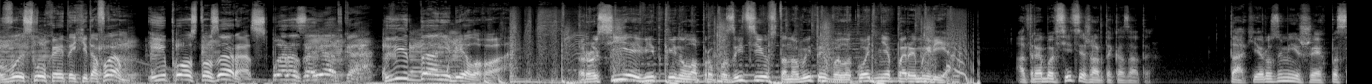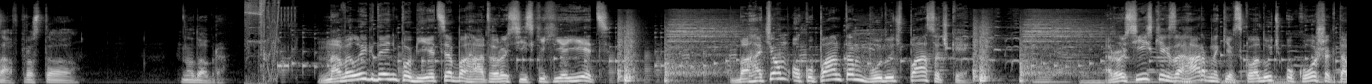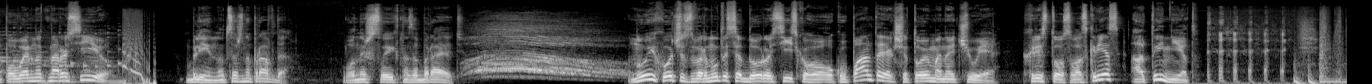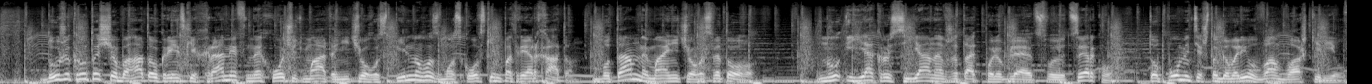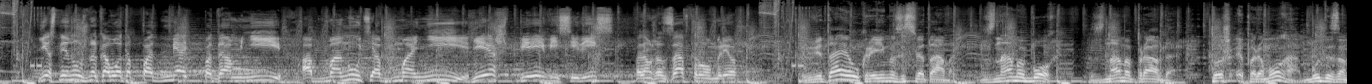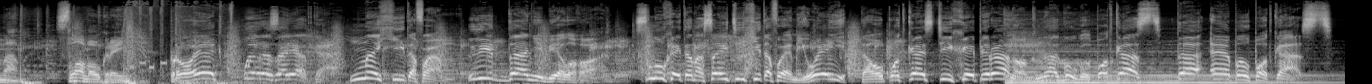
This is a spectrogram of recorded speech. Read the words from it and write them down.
Ви слухаєте Хітофем і просто зараз перезарядка від Дані Білого. Росія відкинула пропозицію встановити великоднє перемир'я. А треба всі ці жарти казати? Так, я розумію, що я їх писав, просто. Ну добре. На Великдень поб'ється багато російських яєць. Багатьом окупантам будуть пасочки. Російських загарбників складуть у кошик та повернуть на Росію. Блін, ну це ж неправда. Вони ж своїх не забирають. Ну і хочу звернутися до російського окупанта, якщо той мене чує. Христос Воскрес, а ти нет. Дуже круто, що багато українських храмів не хочуть мати нічого спільного з московським патріархатом, бо там немає нічого святого. Ну і як росіяни вже так полюбляють свою церкву, то помните, що говорив вам ваш Кирил. Если нужно кого-то подмять, подомни, обмануть, обмани. Ешь, пей, веселись, потому что завтра умрешь. Вітаю Україну зі святами! З нами Бог, з нами правда. Тож і перемога буде за нами. Слава Україні! Проект Перезарядка на Hit FM від Дані Білого. Слухайте на сайті HitFM.ua та у подкасті «Happy ранок» на Google Podcasts та Apple Podcasts.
